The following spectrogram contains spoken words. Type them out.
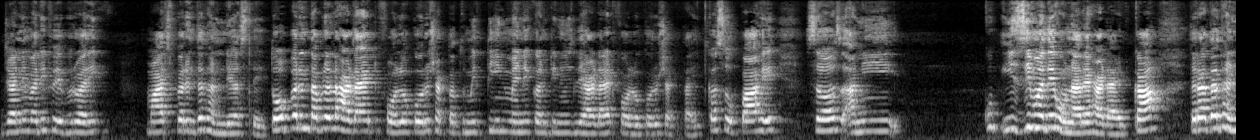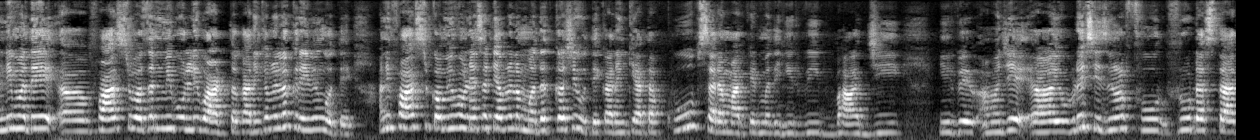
जानेवारी फेब्रुवारी मार्चपर्यंत थंडी असते. तोपर्यंत आपल्याला हा डाएट फॉलो करू शकता. तुम्ही तीन महिने कंटिन्युअसली हा डाएट फॉलो करू शकता. इतका सोपा आहे सहज आणि खूप इझीमध्ये होणार आहे हा डाएट का? तर आता थंडीमध्ये फास्ट वजन मी बोलली वाढतं कारण की आपल्याला क्रेविंग होते. आणि फास्ट कमी होण्यासाठी आपल्याला मदत कशी होते? कारण की आता खूप साऱ्या मार्केटमध्ये हिरवी भाजी हिरवे म्हणजे एवढे सिजनल फ्रू फ्रूट असतात.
